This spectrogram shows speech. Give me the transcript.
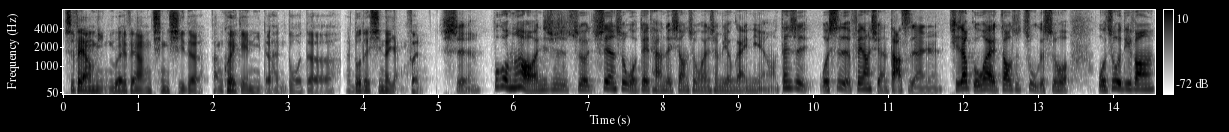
是非常敏锐、非常清晰的反馈给你的很多的很多的新的养分。是，不过很好玩的就是说，虽然说我对台湾的乡村完全没有概念哦，但是我是非常喜欢大自然人。其实在国外到处住的时候，我住的地方，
